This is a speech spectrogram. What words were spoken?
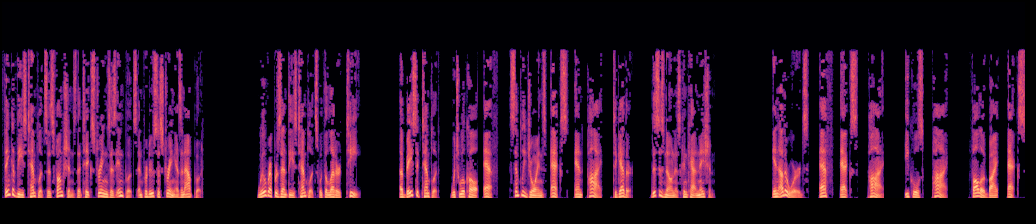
Think of these templates as functions that take strings as inputs and produce a string as an output. We'll represent these templates with the letter T. A basic template, which we'll call F, simply joins x and pi together. This is known as concatenation. In other words, f x pi equals pi, followed by x.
